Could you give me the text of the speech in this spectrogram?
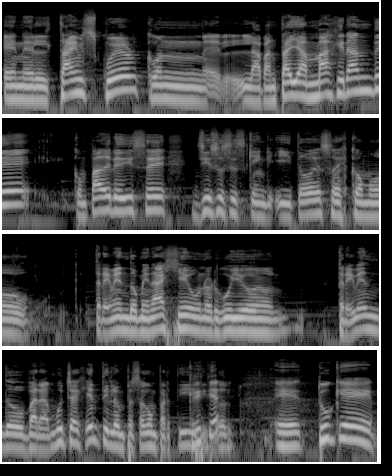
en el Times Square con el- la pantalla más grande. Compadre dice Jesus is King y todo eso es como tremendo homenaje, un orgullo tremendo para mucha gente y lo empezó a compartir. Cristian, todo. eh, tú que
